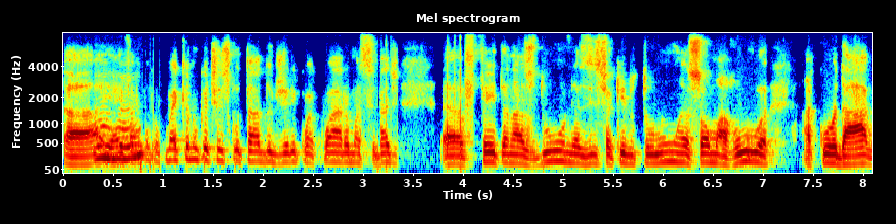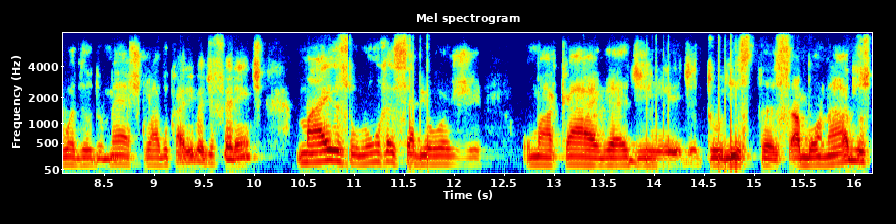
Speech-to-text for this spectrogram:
Ah, uhum. E aí uhum. como é que eu nunca tinha escutado de Jericoacoara, uma cidade uh, feita nas dunas, isso aqui do Tulum é só uma rua, a cor da água do, do México, lá do Caribe é diferente, mas Tulum recebe hoje uma carga de, de, turistas abonados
